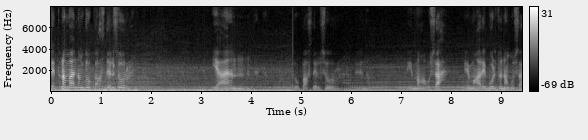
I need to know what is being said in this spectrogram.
At ito naman ang Dupax del Sur. Yan. Dupax del Sur. Ayan, oh. May mga usa. May mga rebulto ng usa.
